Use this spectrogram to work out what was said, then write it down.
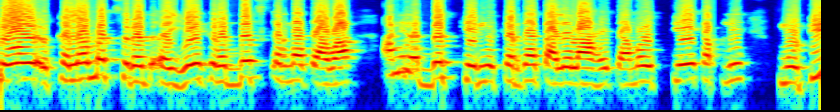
तो कलमच रद्द हे रद्दच करण्यात यावा आणि रद्द करण्यात आलेला आहे. त्यामुळे ती एक आपली मोठी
